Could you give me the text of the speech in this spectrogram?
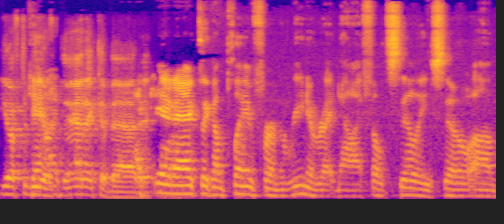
you have to be organic about I it. I can't act like I'm playing for an arena right now. I felt silly. So, um,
